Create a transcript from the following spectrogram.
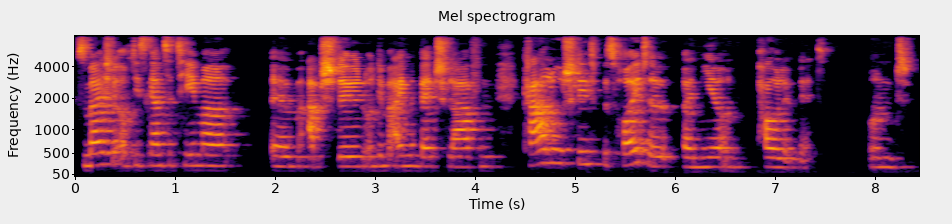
zum Beispiel auch dieses ganze Thema ähm, abstillen und im eigenen Bett schlafen. Carlo schläft bis heute bei mir und Paul im Bett. Und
